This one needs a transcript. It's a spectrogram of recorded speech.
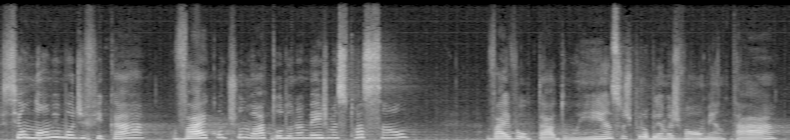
se eu não me modificar, vai continuar tudo na mesma situação. Vai voltar a doença, os problemas vão aumentar.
